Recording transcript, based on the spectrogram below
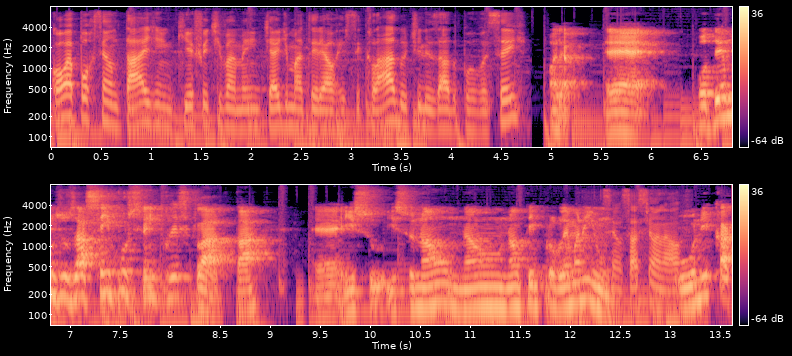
qual é a porcentagem que efetivamente é de material reciclado utilizado por vocês? Olha, é, podemos usar 100% reciclado, tá? É, isso isso não, não, não tem problema nenhum. Sensacional. A única,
